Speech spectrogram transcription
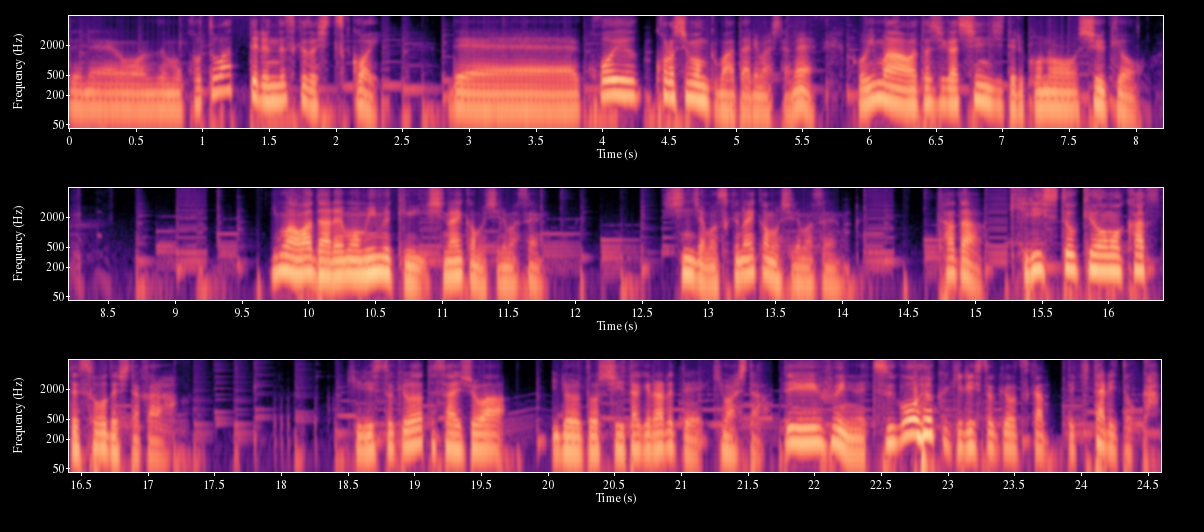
でね、もうでも断ってるんですけどしつこい。で、こういう殺し文句もありましたね。こう今私が信じてるこの宗教、今は誰も見向きしないかもしれません。信者も少ないかもしれませんただキリスト教もかつてそうでしたからキリスト教だって最初はいろいろと虐げられてきましたっていうふうにね都合よくキリスト教を使ってきたりとか、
